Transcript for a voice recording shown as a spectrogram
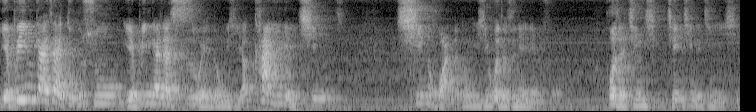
也不应该在读书，也不应该在思维东西，要看一点轻轻缓的东西，或者是念念佛，或者精行，轻轻的静一行，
